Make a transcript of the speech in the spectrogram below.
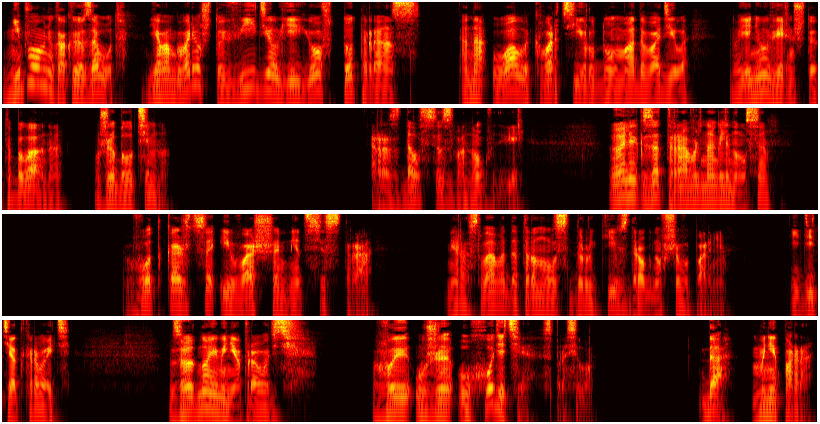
Не помню, как ее зовут. Я вам говорил, что видел ее в тот раз. Она у Аллы квартиру до ума доводила, но я не уверен, что это была она. Уже было темно. Раздался звонок в дверь. Алекс затравленно оглянулся. «Вот, кажется, и ваша медсестра». Мирослава дотронулась до руки вздрогнувшего парня. «Идите, открывайте. Заодно и меня проводите». «Вы уже уходите?» — спросил он. «Да, мне пора».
